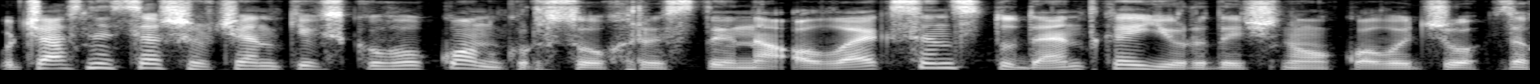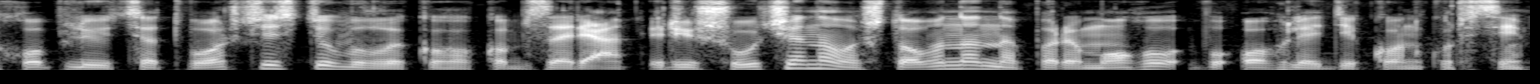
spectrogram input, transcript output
Учасниця Шевченківського конкурсу Христина Олексин, студентка юридичного коледжу, захоплюється творчістю великого кобзаря. Рішуче налаштована на перемогу в огляді конкурсі.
